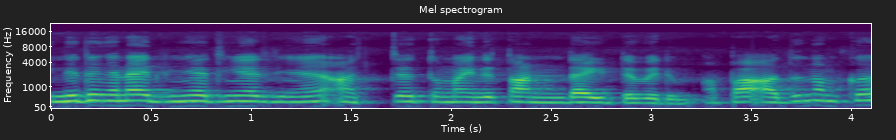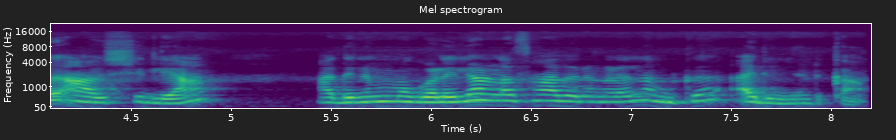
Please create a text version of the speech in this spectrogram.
ഇനി ഇതിങ്ങനെ അരിഞ്ഞ് അരിഞ്ഞ് അരിഞ്ഞ് അറ്റെത്തുമ്പോൾ അതിന്റെ തണ്ടായിട്ട് വരും. അപ്പോൾ അത് നമുക്ക് ആവശ്യമില്ല. അതിന് മുകളിലുള്ള സാധനങ്ങൾ നമുക്ക് അരിഞ്ഞെടുക്കാം.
